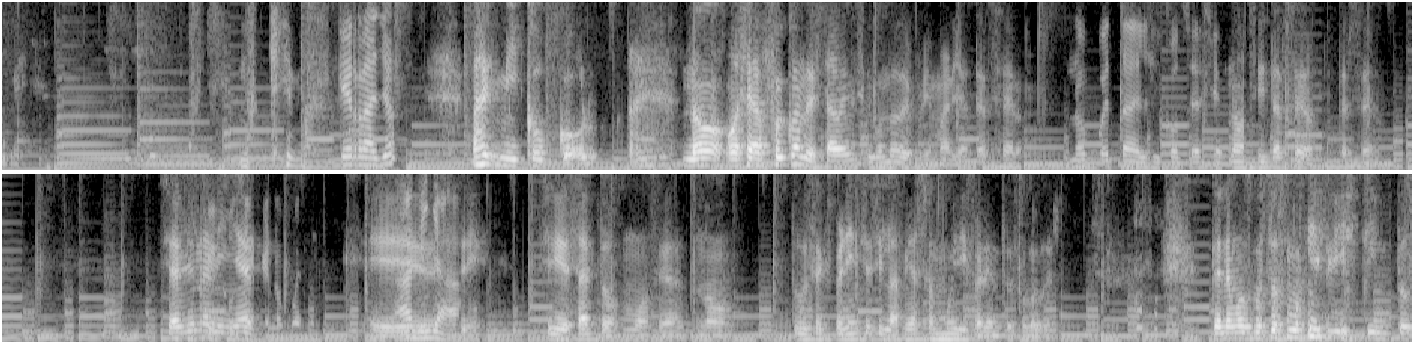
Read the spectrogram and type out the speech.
güey. ¿Qué, qué rayos? Ay, mi cocoro. No, o sea, fue cuando estaba en segundo de primaria, tercero. No cuenta el conserje. No, sí, tercero, tercero. Si había una niña. no cuenta. eh, Ah, niña. este, sí, exacto. O sea, no. Tus experiencias y las mías son muy diferentes, brother. Tenemos gustos muy distintos.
